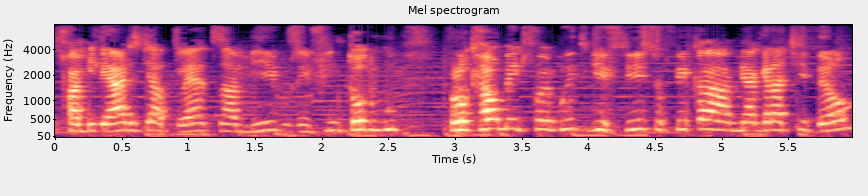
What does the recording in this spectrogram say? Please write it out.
familiares de atletas, amigos, enfim, todo mundo falou que realmente foi muito difícil. Fica a minha gratidão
